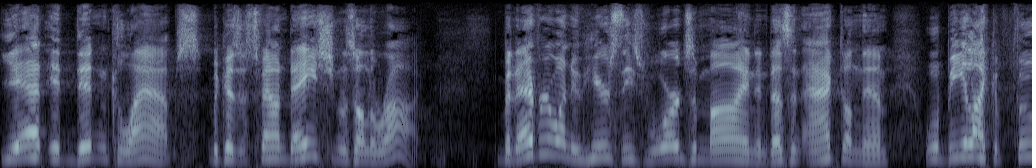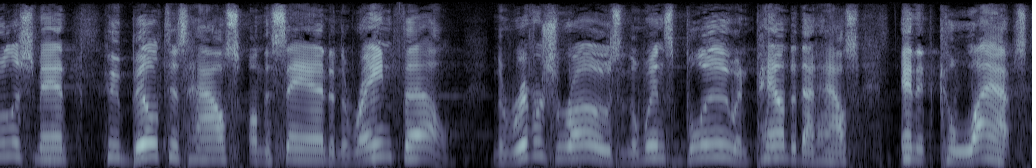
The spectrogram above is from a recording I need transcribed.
yet it didn't collapse because its foundation was on the rock. But everyone who hears these words of mine and doesn't act on them will be like a foolish man who built his house on the sand, and the rain fell, and the rivers rose, and the winds blew and pounded that house, and it collapsed,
